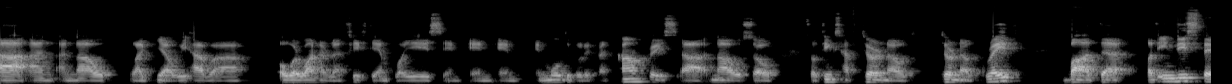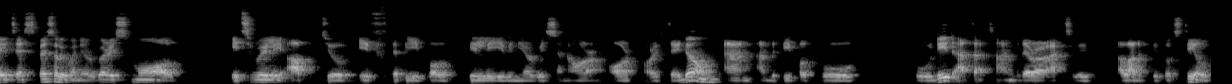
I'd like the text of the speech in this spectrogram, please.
uh, and and now like yeah we have uh, over 150 employees in in in, in multiple different countries uh, now. So So things have turned out turned out great. But uh, but in this stage, especially when you're very small, it's really up to if the people believe in your vision or or or if they don't. And and the people who who did at that time, there are actually a lot of people still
